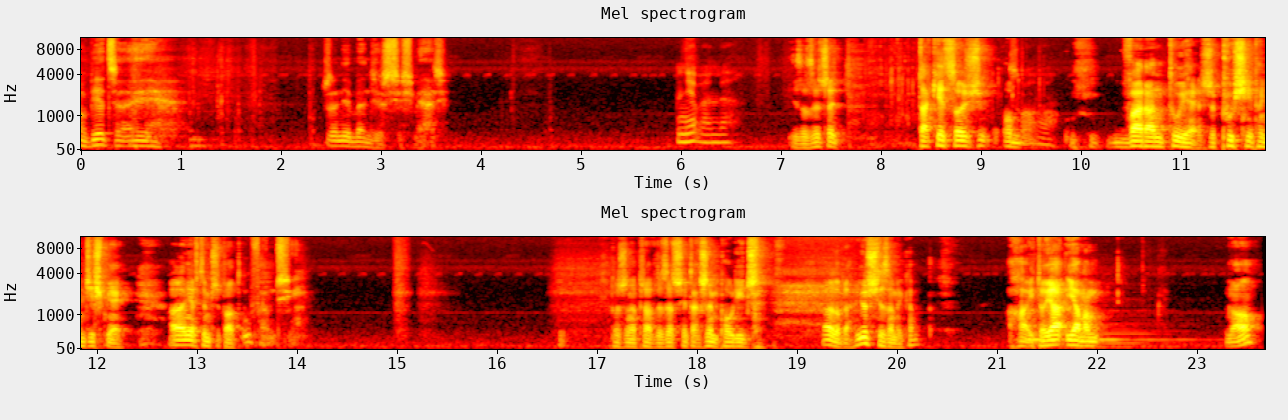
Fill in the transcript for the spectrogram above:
Obiecaj, że nie będziesz się śmiać. Nie będę. I zazwyczaj takie coś ob- gwarantuje, że później będzie śmiech. Ale nie w tym przypadku. Ufam ci. Chyba, że naprawdę zacznie tak rzępą liczy. Ale dobra, już się zamykam. Aha, i to ja, ja mam... No?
